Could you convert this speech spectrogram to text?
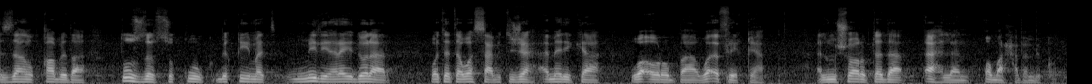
إزدان القابضة تصدر صكوك بقيمة ملياري دولار وتتوسع باتجاه أمريكا. وأوروبا وأفريقيا. المشوار ابتدأ أهلا ومرحبا بكم.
